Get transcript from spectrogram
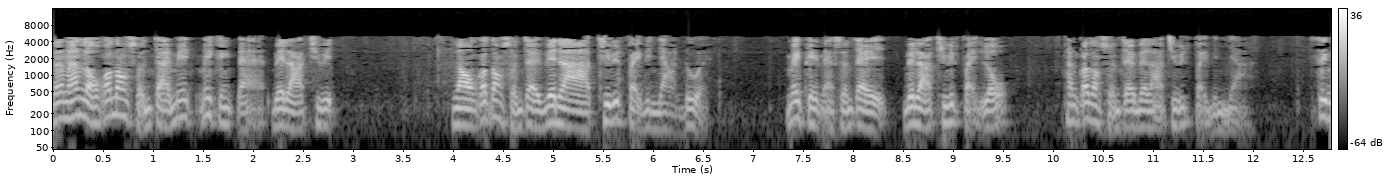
ดังนั้นเราก็ต้องสนใจไม่ไม่เพียงแต่เวลาชีวิต เราก็ต้องสนใจเวลาชีวิตฝ่ายวิญญาณด้วย ไม่เพียงแต่สนใจเวลาชีวิตฝ่ายโลก ท่านก็ต้องสนใจเวลาชีวิตฝ่ายวิญญาณ ซึ่ง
